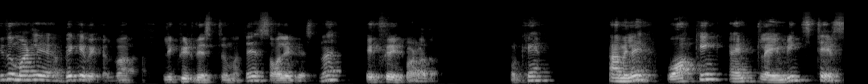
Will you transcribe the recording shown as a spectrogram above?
ಇದು ಮಾಡ್ಲಿ, ಬೇಕೇ ಬೇಕಲ್ವಾ? ಲಿಕ್ವಿಡ್ ವೇಸ್ಟ್ ಮತ್ತೆ ಸಾಲಿಡ್ ವೇಸ್ಟ್ನ ಎಕ್ಸ್ಕ್ರೀಟ್ ಮಾಡೋದು. ಓಕೆ ಆಮೇಲೆ ವಾಕಿಂಗ್ ಅಂಡ್ ಕ್ಲೈಂಬಿಂಗ್ ಸ್ಟೇರ್ಸ್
